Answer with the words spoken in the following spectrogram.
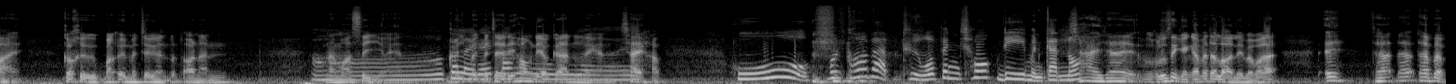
ปลาย ก็คือบังเอิญมาเจอกันตอนนั้นอ๋อน้ำมสี่อะไรเงี้ยก็เลยมาได้มาเจอที่ห้องเดียวกันอะไรเงี้ยลใช่ครับหูมันก็แบบถือว่าเป็นโชคดีเหมือนกันเนาะใช่ใช่ผมรู้สึกอย่างนั้นมาตลอดเลยแบบว่า เอ๊ะ ถ้าถ้าถ้าแบบ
